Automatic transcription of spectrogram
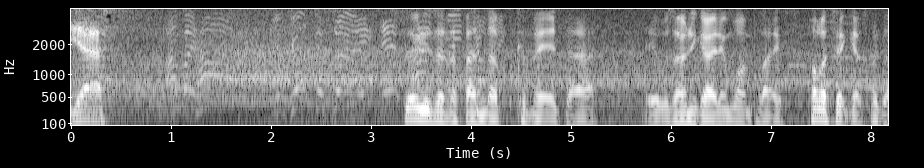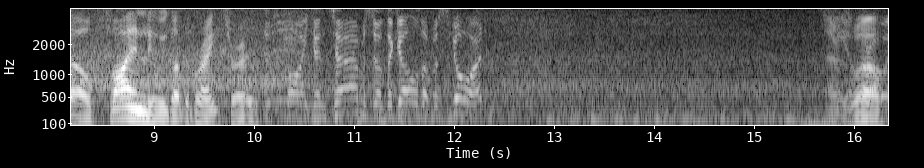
Yes. As soon as the defender committed there, it was only going in one place. Politic gets the goal. Finally, we got the breakthrough. In terms of the goal that was scored. There as well.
